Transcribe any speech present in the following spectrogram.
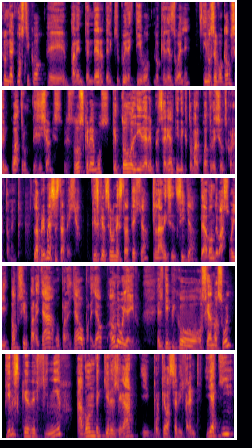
con un diagnóstico eh, para entender del equipo directivo lo que les duele y nos enfocamos en cuatro decisiones. Nosotros creemos que todo líder empresarial tiene que tomar cuatro decisiones correctamente. La primera es estrategia. Tienes que hacer una estrategia clara y sencilla de a dónde vas. Oye, vamos a ir para allá o para allá o para allá. ¿A dónde voy a ir? El típico océano azul. Tienes que definir a dónde quieres llegar y por qué va a ser diferente. Y aquí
